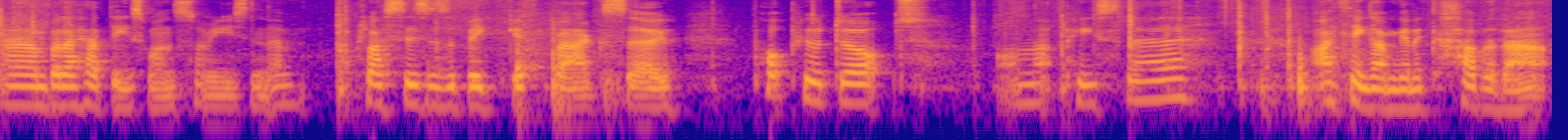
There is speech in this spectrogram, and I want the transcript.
um, but I had these ones, so I'm using them. Plus this is a big gift bag, so pop your dot on that piece there. I think I'm going to cover that.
